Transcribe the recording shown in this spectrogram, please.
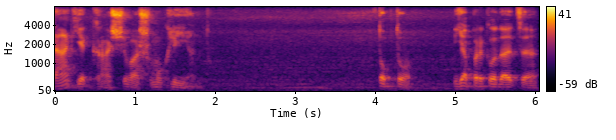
Так, як краще вашому клієнту. Тобто, я перекладаю це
